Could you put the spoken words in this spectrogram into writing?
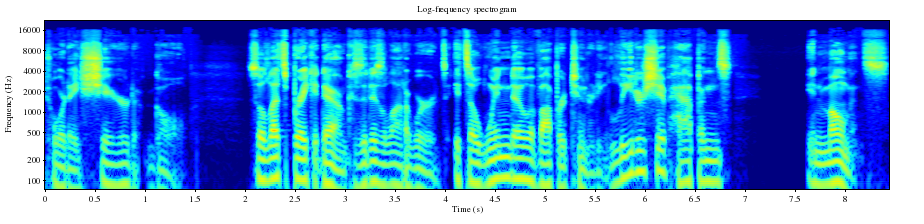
toward a shared goal. So let's break it down because it is a lot of words. It's a window of opportunity. Leadership happens in moments.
